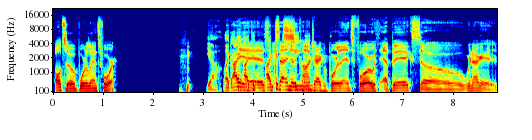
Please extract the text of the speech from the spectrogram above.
Also, Borderlands Four. Yeah, like I, I could, I we could signed see. another contract with Borderlands 4 with Epic, so we're not gonna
